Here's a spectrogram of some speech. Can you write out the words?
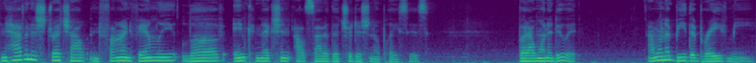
and having to stretch out and find family, love, and connection outside of the traditional places. But I want to do it. I want to be the brave me,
